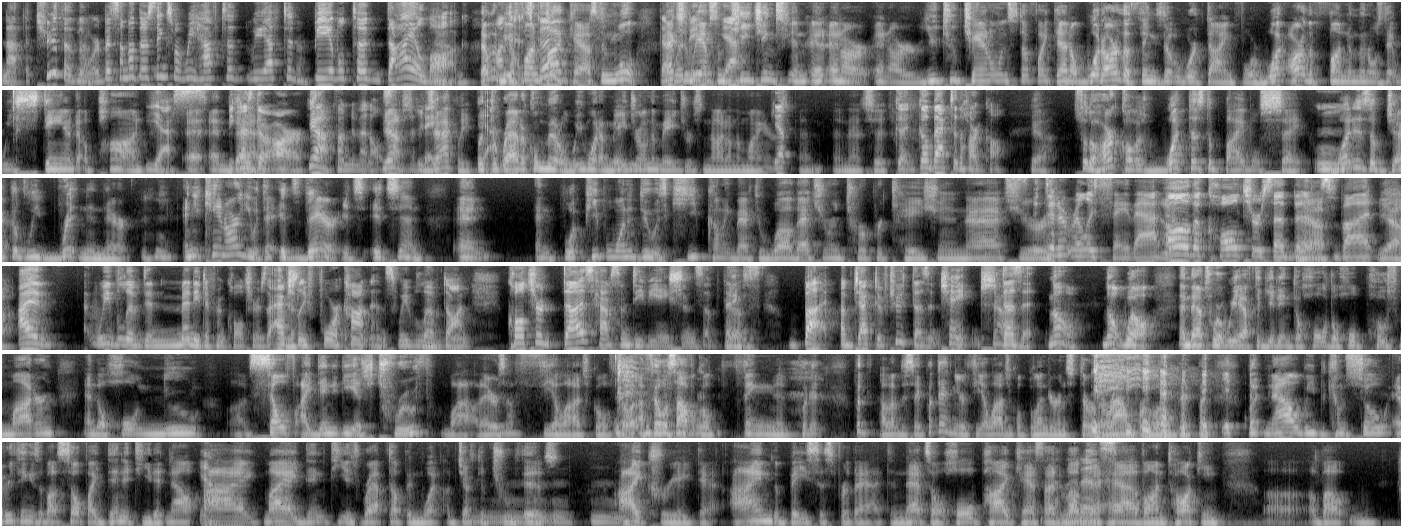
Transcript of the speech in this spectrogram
not the truth of the Yeah. word, but some of those things where we have to we have to be able to dialogue. That would be a fun podcast, and we'll That actually we have some yeah. teachings in, in, our in our YouTube channel and stuff like that. Of what are the things that are worth dying for? What are the fundamentals that we stand upon? Yes. A- and because that- there are Yeah. fundamentals. Yeah, the exactly. But the Yeah. Mm-hmm. radical middle, we want to major on the majors, not on the minors. Yep. and and that's it. Good. Go back to the hard call. Yeah. So the heart call is what does the Bible say? Mm. What is objectively written in there? Mm-hmm. And you can't argue with that. It's there. It's it's in. And and what people want to do is keep coming back to, well, that's your interpretation. That's your It didn't really say that. Yeah. Oh, the culture said this, Yes. but Yeah. I've we've lived in many different cultures. Actually, four continents we've lived on. Culture does have some deviations of things, Yes. but objective truth doesn't change, Yeah. does it? No, no. Well, and that's where we have to get into whole the whole postmodern and the whole new uh, self identity as truth. Wow, there's a theological, a philosophical thing to put it. But I love to say, put that in your theological blender and stir it around for a little bit. But but now we become so everything is about self identity that now Yeah. I my identity is wrapped up in what objective truth is. Mm-hmm. I create that. I'm the basis for that, and that's a whole podcast I'd love to have on talking uh, about.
